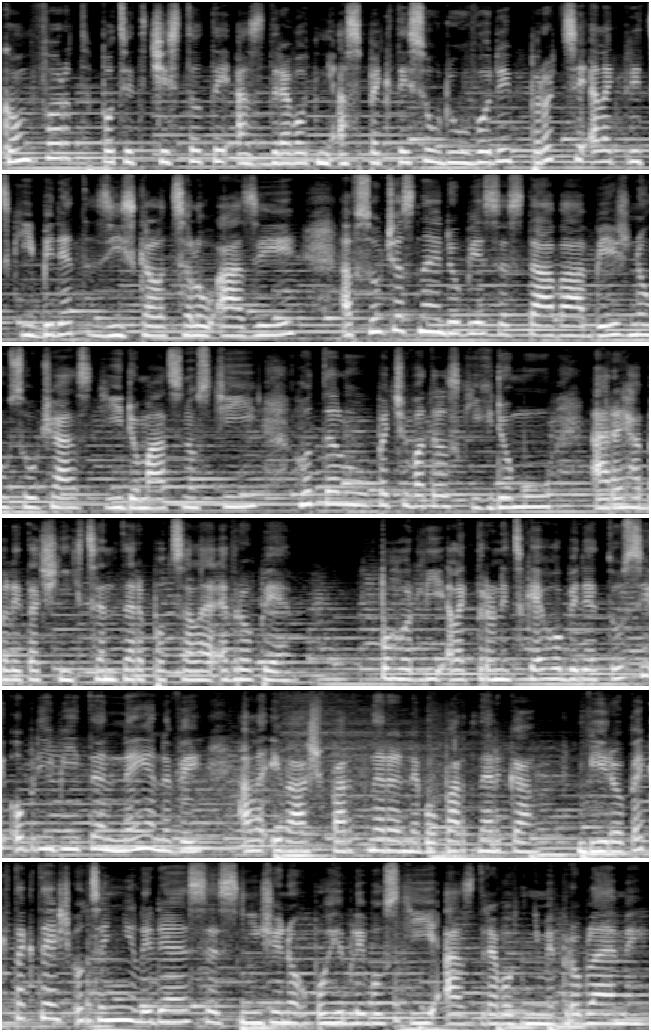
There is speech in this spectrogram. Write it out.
Komfort, pocit čistoty a zdravotní aspekty jsou důvody, proč si elektrický bidet získal celou Asii a v současné době se stává běžnou součástí domácností, hotelů, pečovatelských domů a rehabilitačních center po celé Evropě. Pohodlí elektronického bidetu si oblíbíte nejen vy, ale i váš partner nebo partnerka. Výrobek taktéž ocení lidé se sníženou pohyblivostí a zdravotními problémy.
